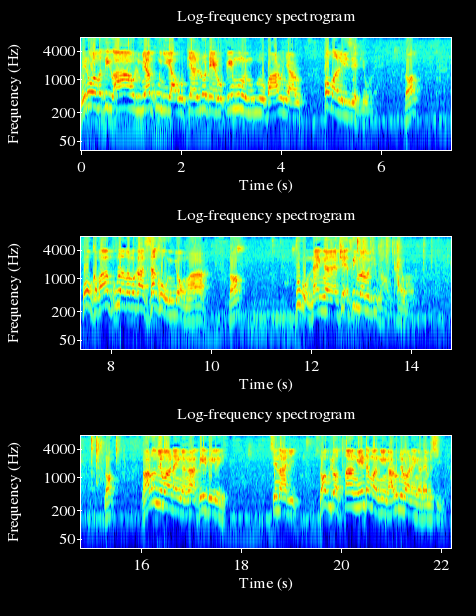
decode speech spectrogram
မင်းတို့ကမသိဘူးအာလူများကူညီတာကိုပြန်လွတ်တယ်လို့ပေးမှုဝင်မှုလို့ဘာလို့ညာလို့ပေါ့ပန်40ပြုံးတယ်နော်ဟိုကဘာကူလာသမကဇက်ခုံညော်မှာနော်သူ့ကိုနိုင်ငံအဖြစ်အတိမတ်မပြုတ်တာကိုထိုင်ဝမ်နော် ငါတို့မြန်မာနိုင်ငံကသေးသေးလေးစဉ်းစားကြည့်နောက်ပြီးတော့တန်ငင်းတမန်ငင်းငါတို့မြန်မာနိုင်ငံလည်းမရှိဘူး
